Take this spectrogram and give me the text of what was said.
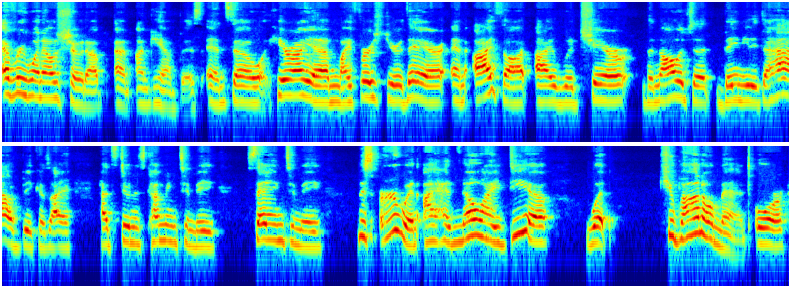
everyone else showed up at, on campus. And so here I am, my first year there, and I thought I would share the knowledge that they needed to have because I had students coming to me saying to me, Miss Irwin, I had no idea what Cubano meant, or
